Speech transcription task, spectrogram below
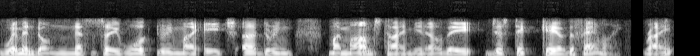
women don't necessarily work during my age, uh, during my mom's time. You know, they just take care of the family, right?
